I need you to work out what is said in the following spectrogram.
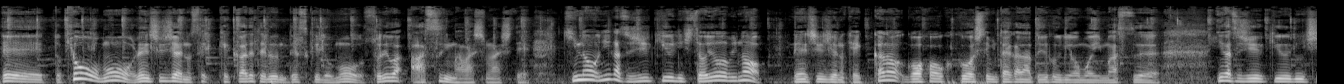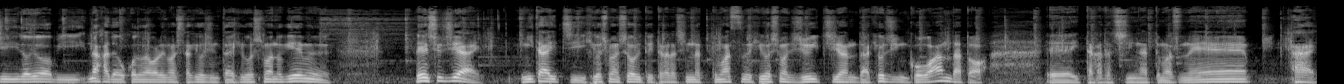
えーっと、今日も練習試合の結果が出てるんですけども、それは明日に回しまして、昨日2月19日土曜日の練習試合の結果のご報告をしてみたいかなというふうに思います。2月19日土曜日、那覇で行われました巨人対広島のゲーム、練習試合、2対1、広島勝利といった形になってます。広島11安打、巨人5安打と、えーいった形になってますね。はい。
